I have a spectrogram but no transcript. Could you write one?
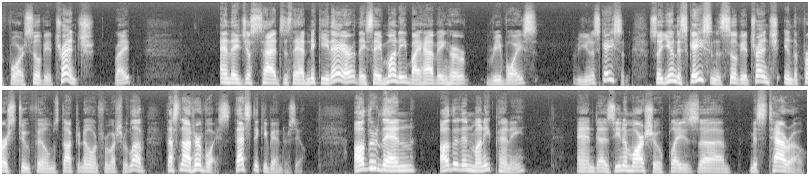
for Sylvia Trench, right? And they just had since they had Nikki there, they saved money by having her revoice Eunice Gayson. So Eunice Gayson is Sylvia Trench in the first two films, Doctor No and From Russia with Love. That's not her voice. That's Nikki van der Zyl. Other than other than Moneypenny and uh, Zena Marshall, who plays uh, Miss Taro,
